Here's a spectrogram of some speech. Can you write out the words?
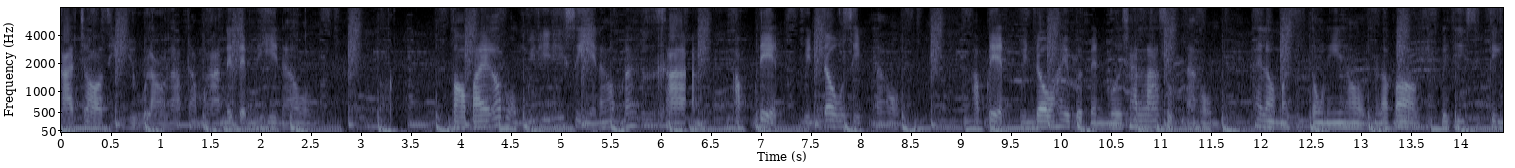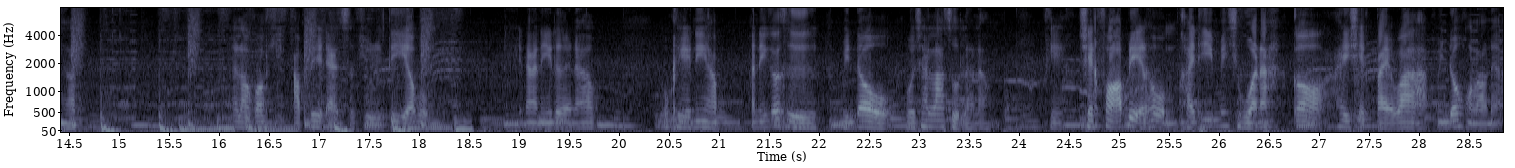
การ์ดจอ CPU เรานะครับทำงานได้เต็มที่นะครับผมต่อไปครับผมวิธีที่ 4 นะครับ นั่นก็คือการอัปเดต Windows 10 นะครับ อัปเดต Windows ให้เป็นเวอร์ชันล่าสุดนะครับผม ให้เรามาคลิกตรงนี้ครับผมแล้วก็คลิกไปที่ Setting ครับให้เราก็คลิก Update and Security ครับผมนี่หน้านี้เลยนะครับ โอเคนี่ครับ อันนี้ก็คือ Windows เวอร์ชันล่าสุดแล้วนะโอเคเช็ค for update ครับผม ใครที่ไม่ชัวร์นะ ก็ให้เช็คไปว่า Windows ของเราเนี่ย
